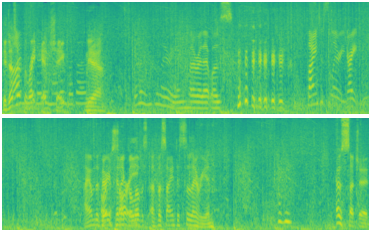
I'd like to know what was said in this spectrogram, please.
He does have the right head shape. Yeah. Solarian, whatever that was. Scientist Solarian, right. I am the very Oh, pinnacle of, of a scientist Solarian. That was such a.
